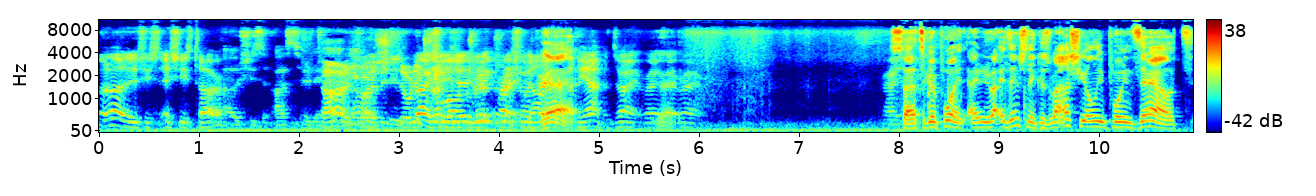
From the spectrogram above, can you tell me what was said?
Oh, no, if she's, if she's tar. Oh, she's us or Tar, it's Yeah. already- she's- already Right, she drunk. right, right, she was Yeah. right, Yeah. Nothing happens, right, right, right, Right. right. right. So that's a good point. I mean, it's interesting because Rashi only points out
